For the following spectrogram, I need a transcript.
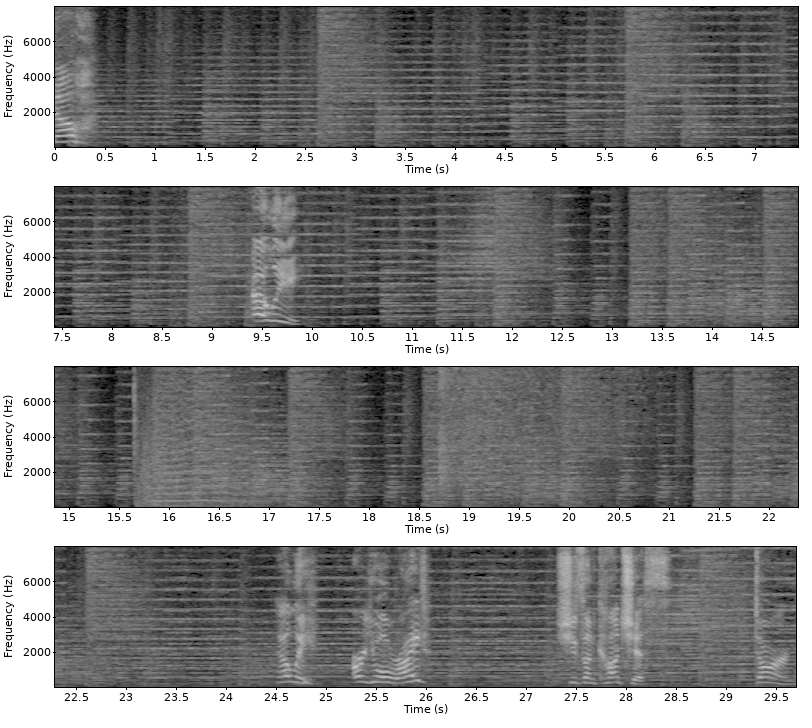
No! Elly! Elly, are you alright? She's unconscious. Darn.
